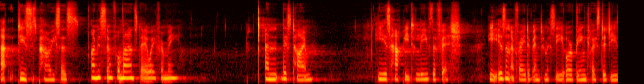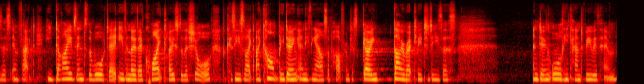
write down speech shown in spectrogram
at Jesus' power, he says, I'm a sinful man, stay away from me. And this time, he is happy to leave the fish. He isn't afraid of intimacy or of being close to Jesus. In fact, he dives into the water, even though they're quite close to the shore, because he's like, I can't be doing anything else apart from just going directly to Jesus and doing all he can to be with him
